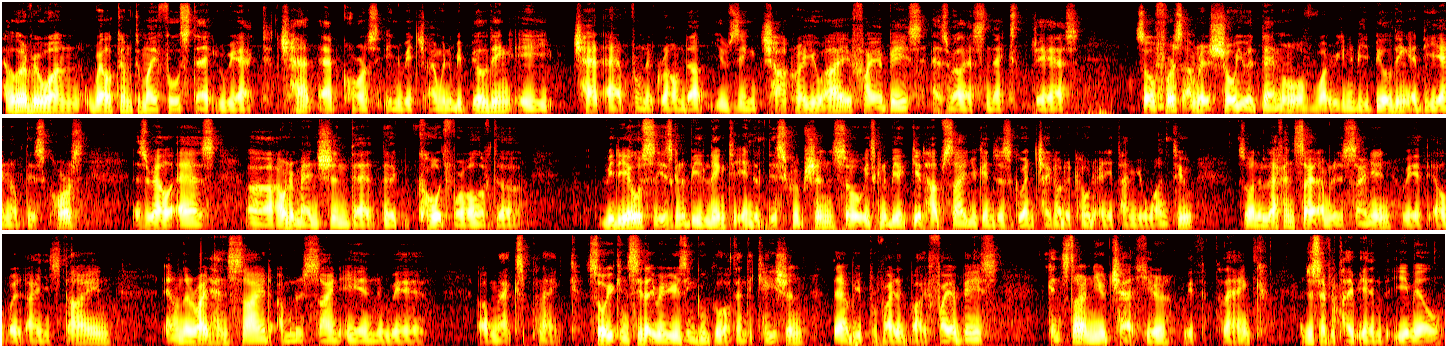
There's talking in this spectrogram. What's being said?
Hello everyone, welcome to my full stack React chat app course in which I'm going to be building a chat app from the ground up using Chakra UI, Firebase as well as Next.js. So first I'm going to show you a demo of what we're going to be building at the end of this course as well as uh, I want to mention that the code for all of the videos is going to be linked in the description. So it's going to be a github site. You can just go and check out the code anytime you want to so on the left hand side, I'm going to sign in with Albert Einstein. And on the right hand side, I'm going to sign in with uh, Max Planck. So you can see that we're using Google Authentication that will be provided by Firebase. I can start a new chat here with Planck. I just have to type in the email.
